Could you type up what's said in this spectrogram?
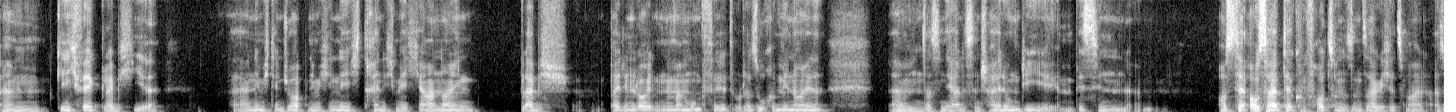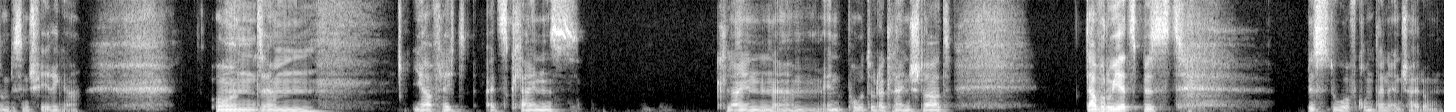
Ähm, gehe ich weg, bleibe ich hier? Äh, nehme ich den Job, nehme ich ihn nicht? Trenne ich mich? Ja, nein? Bleibe ich bei den Leuten in meinem Umfeld oder suche mir neue?“ Ähm, das sind ja alles Entscheidungen, die 'n bisschen, ähm aus der außerhalb der Komfortzone sind, sage ich jetzt mal, also 'n bisschen schwieriger. Und, ähm, ja, vielleicht als kleines kleinen, ähm, Input oder kleinen Start. Da, wo du jetzt bist, bist du aufgrund deiner Entscheidung.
